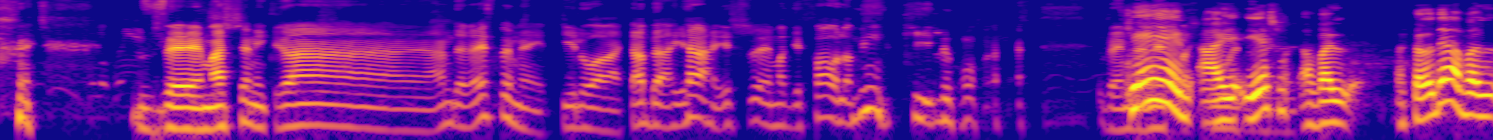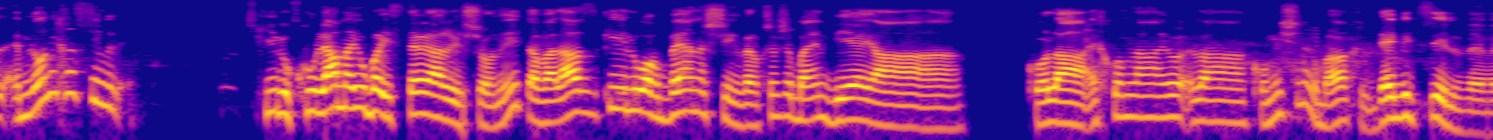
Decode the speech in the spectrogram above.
זה מה שנקרא underestimate, כאילו הייתה בעיה, יש מגפה עולמית, כאילו. כן, יש. אבל, אתה יודע, אבל הם לא נכנסים, כאילו, כולם היו בהיסטריה הראשונית, אבל אז כאילו הרבה אנשים, ואני חושב שב-NBA, ה- כל ה... איך קוראים לקומישיונר? ברח לי, דיוויד סילבר.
